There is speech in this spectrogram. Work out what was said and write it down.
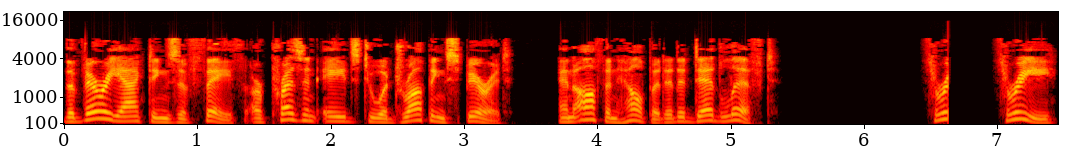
The very actings of faith are present aids to a dropping spirit, and often help it at a dead lift. 3. 3.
